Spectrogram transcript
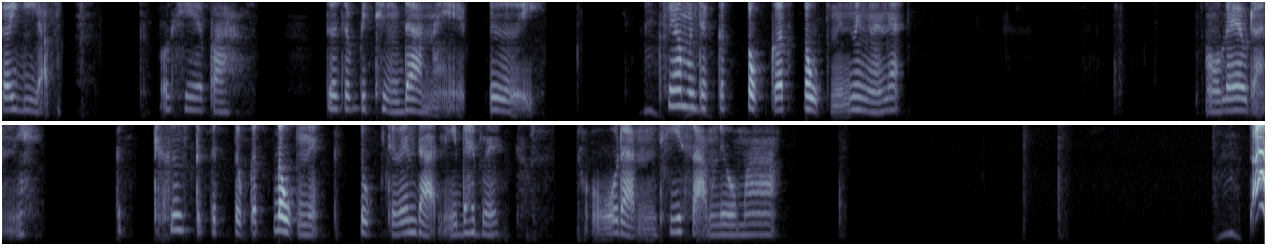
ก็เหยียบ โอเคปะเราจะไปถึงด่านไหน เอ่ยเครื่องมันจะกระตุกกระตุกนิดนึงนะเนี่ยเอาแล้วด่านนี้เครื่องตึกกระตุกกระตุกเนี่ยกระตุกจะเล่นด่านนี้ได้ไหมโอ้ด่านที่สามเร็วมากอะ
